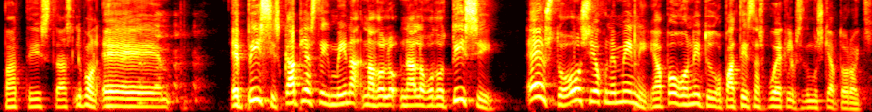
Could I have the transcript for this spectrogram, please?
Πατίστα. Λοιπόν, ε, επίσης κάποια στιγμή να, να, να λογοδοτήσει έστω όσοι έχουν μείνει οι απόγονοί του ο Πατίστας που έκλεψε τη μουσική από το Ρόκι.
